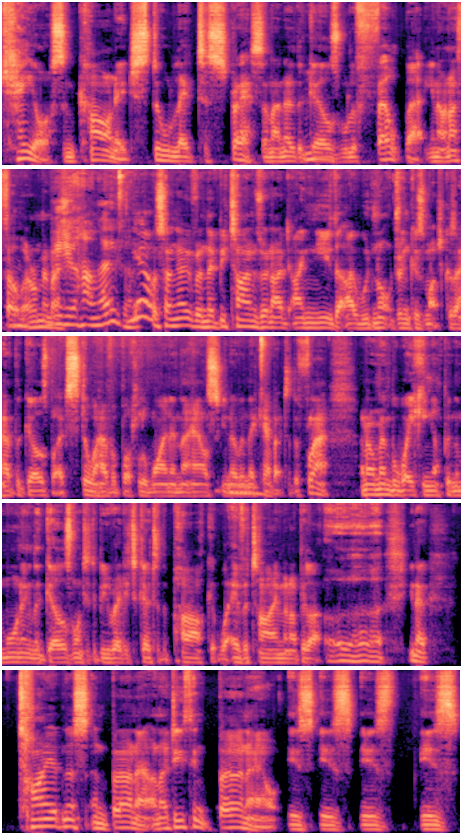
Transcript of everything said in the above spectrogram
chaos and carnage still led to stress. And I know the mm. girls will have felt that, you know, and I felt, I mm. remember. because you hung over. Yeah, I was hungover, and there'd be times when I'd, I knew that I would not drink as much because I had the girls, but I'd still have a bottle of wine in the house, you know, when they mm. came back to the flat. And I remember waking up in the morning, and the girls wanted to be ready to go to the park at whatever time, and I'd be like, Ugh. you know, tiredness and burnout. And I do think burnout is is is is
